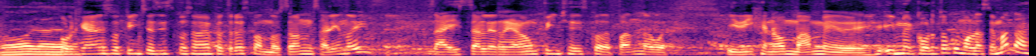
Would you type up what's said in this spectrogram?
Oh, ya, ya. Porque eran esos pinches discos MP3 cuando estaban saliendo ahí. Ahí está, le regalaron un pinche disco de panda, güey. Y dije, no mames, güey. Y me cortó como la semana.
